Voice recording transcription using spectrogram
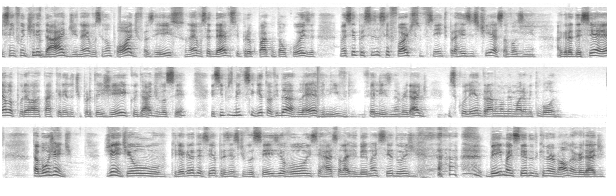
isso é infantilidade, né? Você não pode fazer isso, né? Você deve se preocupar com tal coisa, mas você precisa ser forte o suficiente para resistir a essa vozinha agradecer a ela por ela estar tá querendo te proteger e cuidar de você e simplesmente seguir a tua vida leve, livre, feliz, na é verdade? Escolher entrar numa memória muito boa. Tá bom, gente? Gente, eu queria agradecer a presença de vocês e eu vou encerrar essa live bem mais cedo hoje. bem mais cedo do que normal, na verdade.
